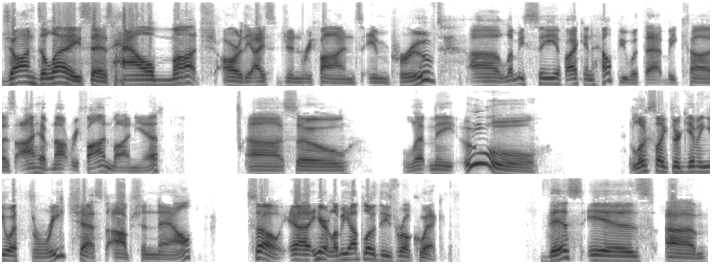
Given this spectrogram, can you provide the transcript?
John Delay says, "How much are the isogen refines improved?" Uh, let me see if I can help you with that because I have not refined mine yet. Uh, so let me. Ooh, It looks like they're giving you a three chest option now. So uh, here, let me upload these real quick. This is um,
